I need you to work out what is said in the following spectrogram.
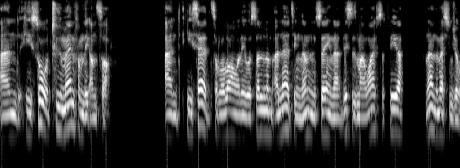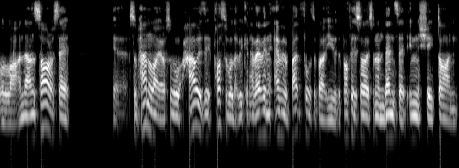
And he saw two men from the Ansar. And he said, sallallahu alayhi wasallam, alerting them and saying that this is my wife Safiya and I'm the messenger of Allah. And the Ansar said, Subhanallah, Ya Rasul, how is it possible that we can have ever, ever bad thoughts about you? The Prophet ﷺ then said, In shaitan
